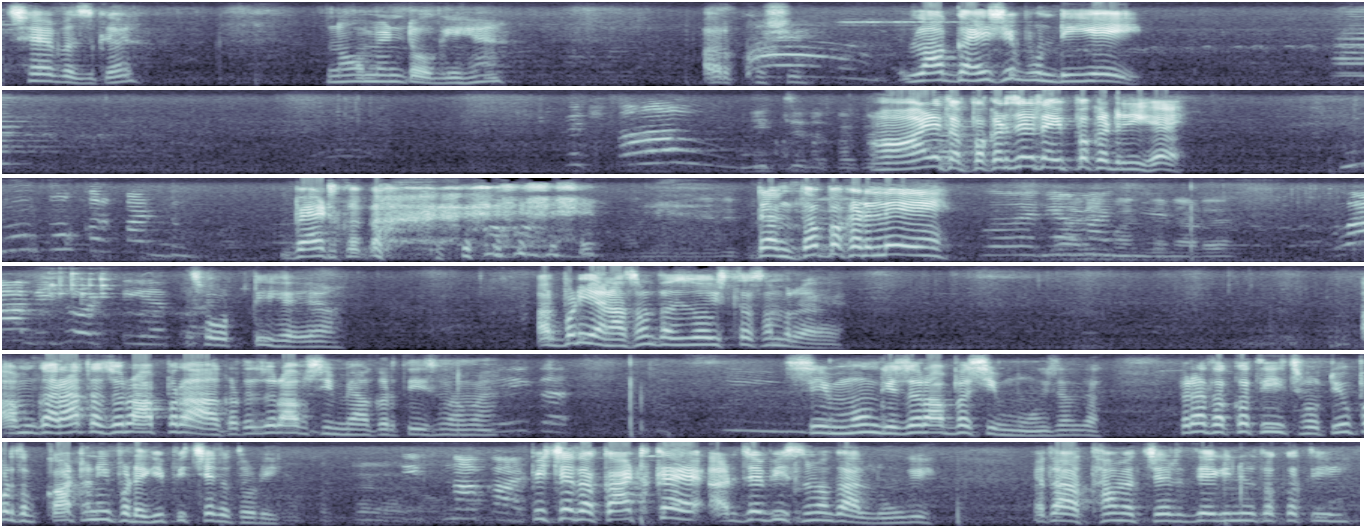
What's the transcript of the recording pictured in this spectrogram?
छः बज गए। नौ मिनट हो गई हैं और खुशी। लग गए से बुंडी ये। हाँ अरे तो पकड़ जाए तो पकड़ रही है। बैठ कर ढंग तो पकड़ ले। छोटी है यार। और बढ़िया ना सुनता जो इस सम रहा है। हम करा था जरा आप रहा करते जरा आप सिम्या करती इसमें मैं। सिमूँगी जरा बस सिमूँगी समझा फिर तो कति छोटी ऊपर तो काटनी पड़ेगी पीछे तो थोड़ी। पीछे तो काट के और जब इसमें गाल लूँगी। ये तो हाथा में चढ़ देगी नहीं तो कति।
